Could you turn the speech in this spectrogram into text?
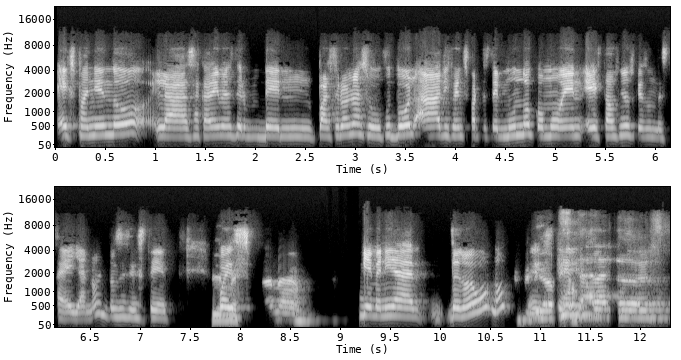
expandiendo las academias del, del Barcelona, su fútbol, a diferentes partes del mundo, como en Estados Unidos, que es donde está ella, ¿no? Entonces, este, pues Bienvenida, de nuevo, ¿no? Bienvenida, Este, ¿Qué tal a todos?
